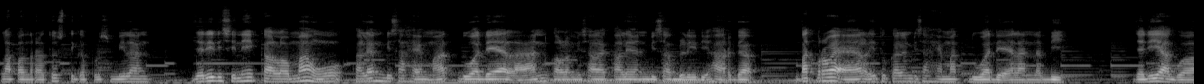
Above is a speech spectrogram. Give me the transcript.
839. Jadi di sini kalau mau kalian bisa hemat 2 DL-an kalau misalnya kalian bisa beli di harga 4 per WL itu kalian bisa hemat 2 DL-an lebih. Jadi ya gue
